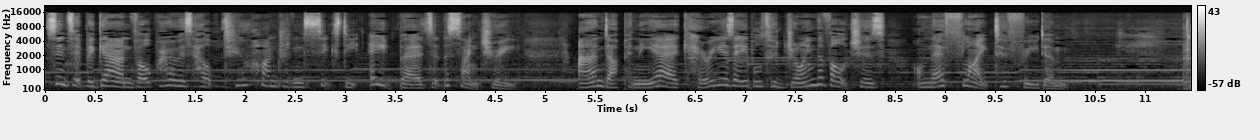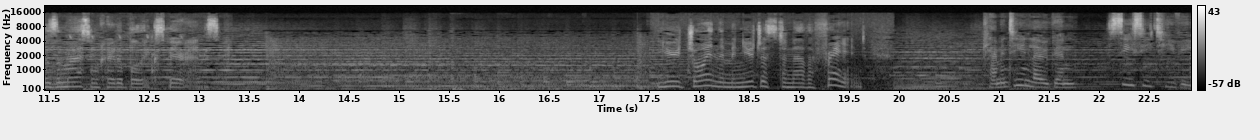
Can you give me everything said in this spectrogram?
Since it began, Vulpro has helped 268 birds at the sanctuary. And up in the air, Kerri is able to join the vultures on their flight to freedom. It was the most incredible experience. You join them and you're just another friend. Clementine Logan, CCTV.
